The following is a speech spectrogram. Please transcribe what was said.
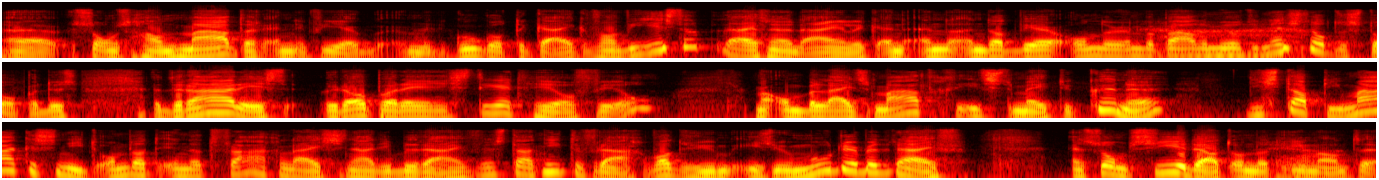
uh, soms handmatig en via Google te kijken van wie is dat bedrijf nou uiteindelijk. En, en, en dat weer onder een bepaalde multinational te stoppen. Dus het rare is, Europa registreert heel veel. Maar om beleidsmatig iets ermee te kunnen, die stap die maken ze niet. Omdat in dat vragenlijstje naar die bedrijven staat niet de vraag: wat is uw, is uw moederbedrijf? En soms zie je dat omdat ja. iemand uh,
